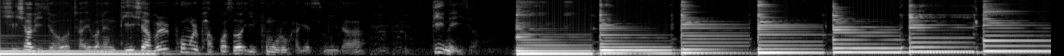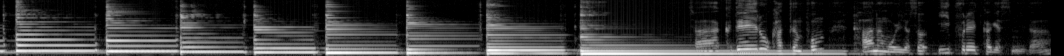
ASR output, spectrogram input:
C샵이죠. 자, 이번엔 D샵을 폼을 바꿔서 이 폼으로 가겠습니다. D 메이저. 반음 올려서 E 프렛 가겠습니다.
